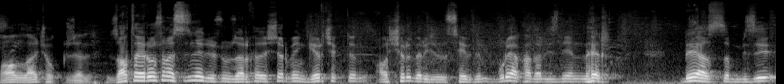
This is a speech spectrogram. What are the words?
Vallahi çok güzel. Zata Hero'suna siz ne diyorsunuz arkadaşlar? Ben gerçekten aşırı derecede sevdim. Buraya kadar izleyenler ne yazsın bizi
